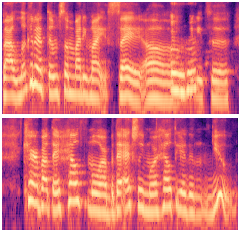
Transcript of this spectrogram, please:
by looking at them somebody might say oh mm-hmm. they need to care about their health more but they're actually more healthier than you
